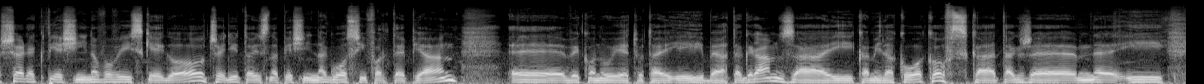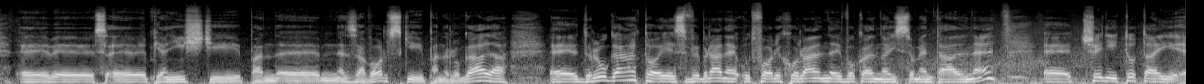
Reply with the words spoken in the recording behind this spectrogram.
szereg pieśni Nowowiejskiego, czyli to jest na pieśni na głos i fortepian. E, wykonuje tutaj i Beata Gramza, i Kamila Kołakowska, także m, i e, e, e, pianiści pan e, Zaworski, pan Rogala. E, druga to jest wybrane utwory choralne i wokalno-instrumentalne, e, czyli tutaj e, e,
